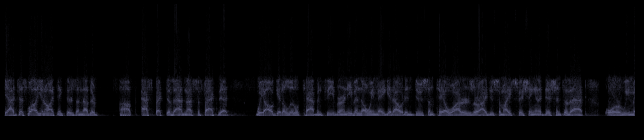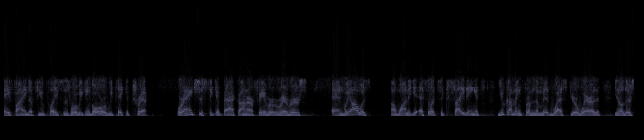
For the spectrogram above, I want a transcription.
Yeah, just well, you know, I think there's another uh, aspect of that, and that's the fact that we all get a little cabin fever. And even though we may get out and do some tailwaters, or I do some ice fishing in addition to that, or we may find a few places where we can go or we take a trip. We're anxious to get back on our favorite rivers, and we always uh, want to get. So it's exciting. It's you coming from the Midwest, you're aware that you know there's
